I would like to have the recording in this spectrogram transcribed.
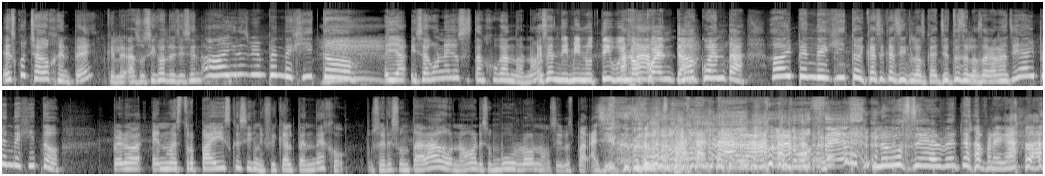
He escuchado gente que le- a sus hijos les dicen, ay, eres bien pendejito. Y, y según ellos están jugando, ¿no? Es en diminutivo y no cuenta. No cuenta. Ay, pendejito. Y casi casi los cachetes se los agarran así. Ay, pendejito. Pero en nuestro país, ¿qué significa el pendejo? Pues eres un tarado, ¿no? Eres un burro, no sirves para, no sirves para nada. Loser, vete a la fregada.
